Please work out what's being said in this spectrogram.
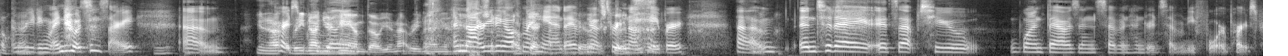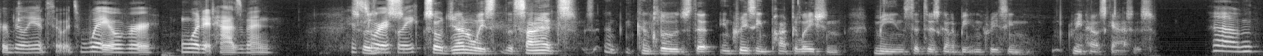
Okay. i'm reading my notes i'm sorry um, You're not reading on your hand, though. You're not reading on your hand. i'm not so- reading off my okay, hand i have okay, notes written on paper um, and today it's up to 1774 parts per billion so it's way over what it has been historically So, generally, the science concludes that increasing population means that there's going to be increasing greenhouse gases. Um,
